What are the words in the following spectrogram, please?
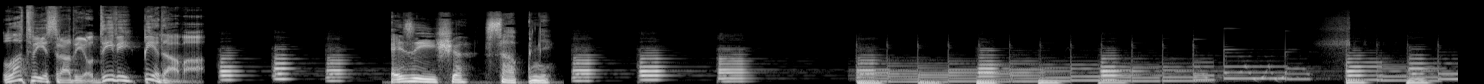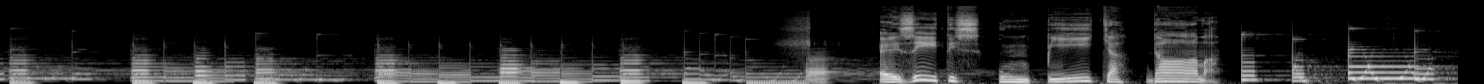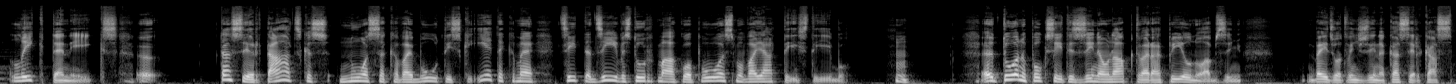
Latvijas Rādio 2 piedāvā Ezīša sapņi. Ezītis un pīķa dāma. Liktenīgs. Tas ir tāds, kas nosaka vai būtiski ietekmē cita dzīves turpmāko posmu vai attīstību. Hm. To nu puksītis zina un aptver ar pilnu apziņu. Beidzot, viņš zina, kas ir kas.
